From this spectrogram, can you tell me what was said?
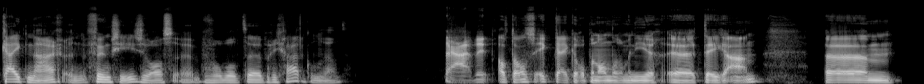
kijkt naar een functie zoals uh, bijvoorbeeld brigadecommandant. Ja, althans, ik kijk er op een andere manier tegenaan. Um,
